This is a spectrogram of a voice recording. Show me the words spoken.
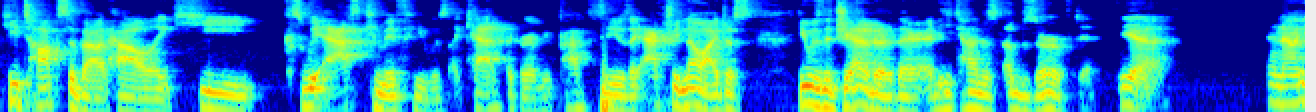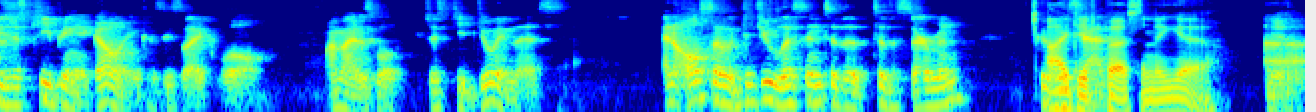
He talks about how like he because we asked him if he was like Catholic or if he practiced. He was like, actually, no, I just he was the janitor there, and he kind of just observed it. yeah, and now he's just keeping it going because he's like, well, I might as well just keep doing this. And also, did you listen to the to the sermon? 'Cause I did sat- personally, yeah. Uh,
